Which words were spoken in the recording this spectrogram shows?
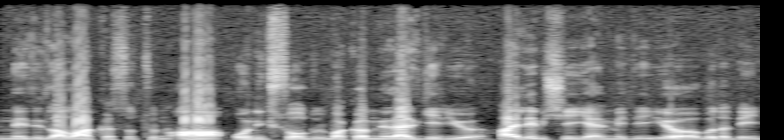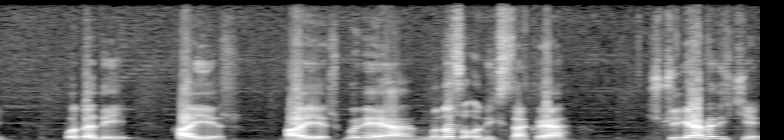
Nedir Lavaka Saturn. Aha 12 oldu. Bakalım neler geliyor. Hala bir şey gelmedi. Yo bu da değil. Bu da değil. Hayır. Hayır. Bu ne ya? Bu nasıl 10x tak ya? Hiçbir şey gelmedi ki.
